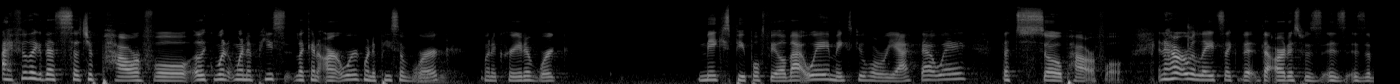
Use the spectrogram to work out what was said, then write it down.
I feel like that's such a powerful like when when a piece like an artwork, when a piece of mm-hmm. work, when a creative work makes people feel that way, makes people react that way, that's so powerful. And how it relates, like the, the artist was is, is a,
